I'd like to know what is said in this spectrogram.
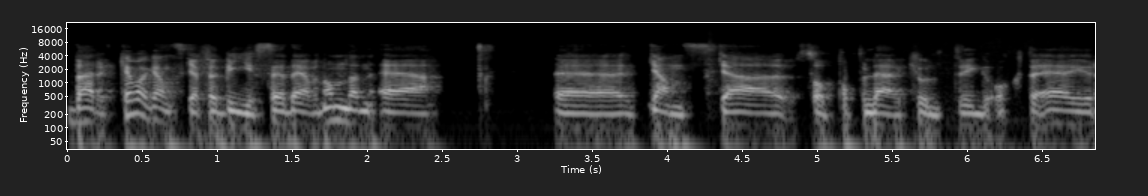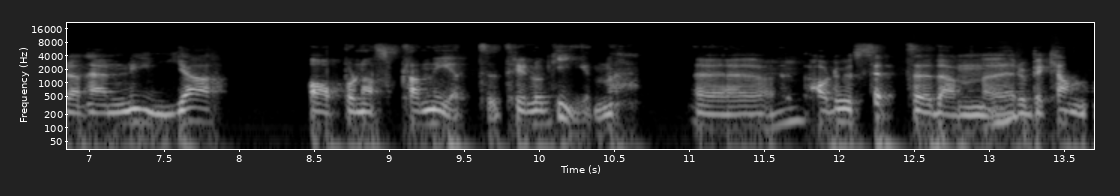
verkar vara ganska förbisedd även om den är eh, ganska så populärkultig och det är ju den här nya Apornas planet-trilogin. Eh, Har du sett den? Är du bekant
